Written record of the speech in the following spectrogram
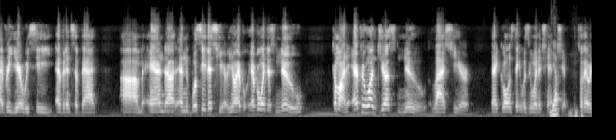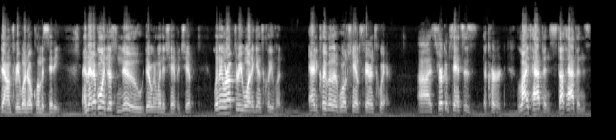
Every year we see evidence of that, um, and uh, and we'll see this year. You know, every, everyone just knew. Come on, everyone just knew last year that Golden State was going to win the championship. Yep. So they were down three one Oklahoma City, and then everyone just knew they were going to win the championship when they were up three one against Cleveland, and Cleveland are world champs fair and square. Uh, circumstances occurred. Life happens. Stuff happens.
